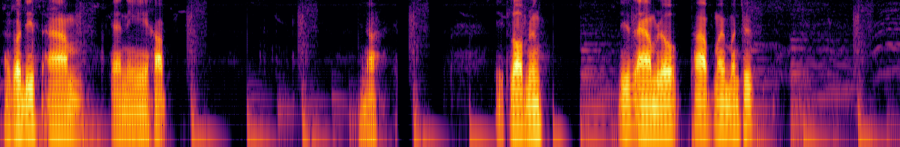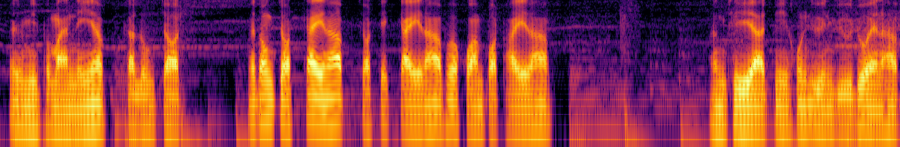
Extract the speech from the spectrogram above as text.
แล้วก็ดิสอาร์มแค่นี้ครับนะอีกรอบนึงดิสอาร์มแล้วภาพไม่บันทึกก็จะมีประมาณนี้ครับ การลงจอด ไม่ต้องจอดใกล้นะครับ จอดไกลๆนะครับ เพื่อความปลอดภัยนะครับบางทีอาจมีคนอื่นอยู่ด้วยนะครับ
